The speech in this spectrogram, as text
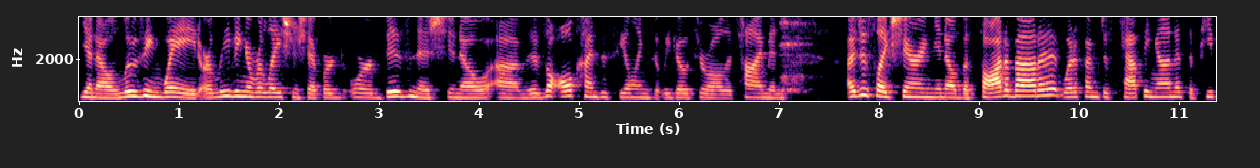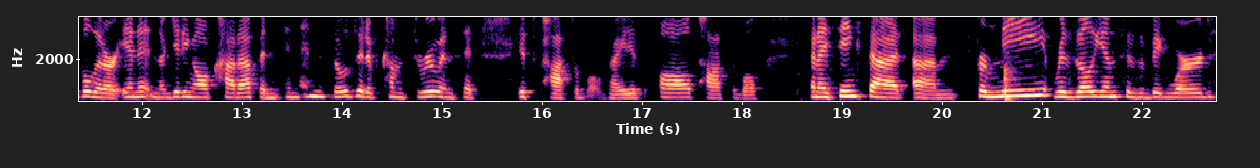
you know losing weight or leaving a relationship or or business you know um, there's all kinds of ceilings that we go through all the time. And i just like sharing you know the thought about it. What if i'm just tapping on it? The people that are in it and they're getting all caught up and and then those that have come through and said it's possible right? It's all possible. And i think that um, for me resilience is a big word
